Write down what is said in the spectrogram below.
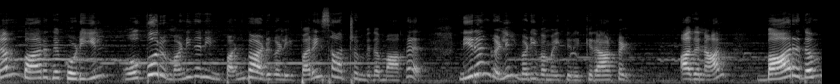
நம் பாரத கொடியில் ஒவ்வொரு மனிதனின் பண்பாடுகளை பறைசாற்றும் விதமாக நிறங்களில் வடிவமைத்திருக்கிறார்கள். அதனால் பாரதம்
